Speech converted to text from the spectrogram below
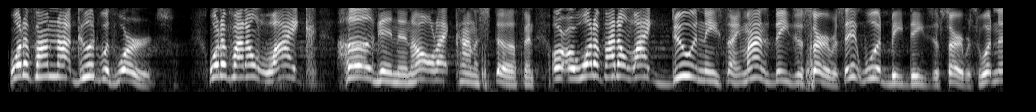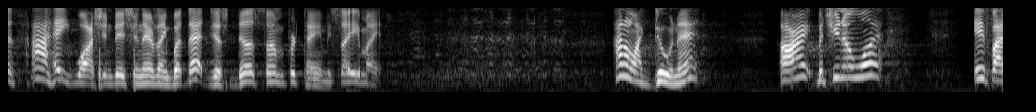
What if I'm not good with words? What if I don't like hugging and all that kind of stuff? And, or, or what if I don't like doing these things? Mine's deeds of service. It would be deeds of service, wouldn't it? I hate washing dishes and everything, but that just does something for Tammy. Say amen. I don't like doing that. All right, but you know what? If I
